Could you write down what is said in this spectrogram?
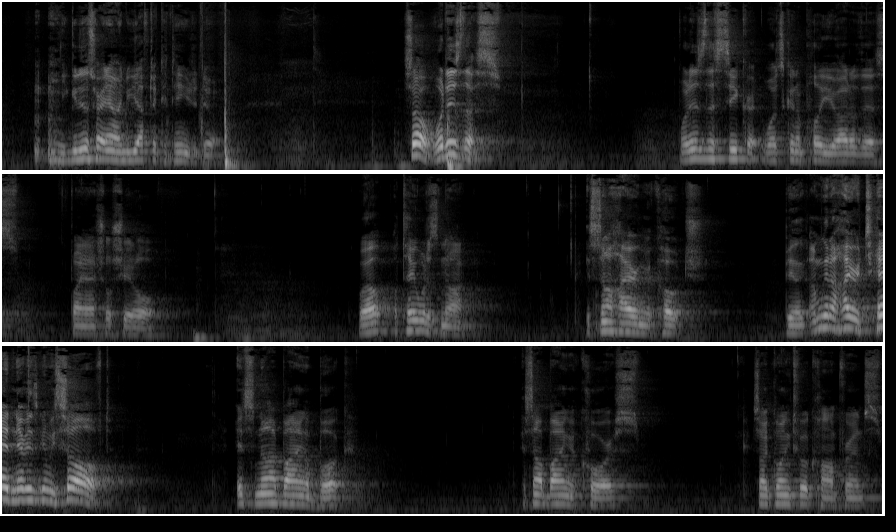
you can do this right now, and you have to continue to do it. So, what is this? What is the secret? What's going to pull you out of this financial shithole? Well, I'll tell you what it's not. It's not hiring a coach. Being like, I'm going to hire Ted and everything's going to be solved. It's not buying a book. It's not buying a course. It's not going to a conference.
